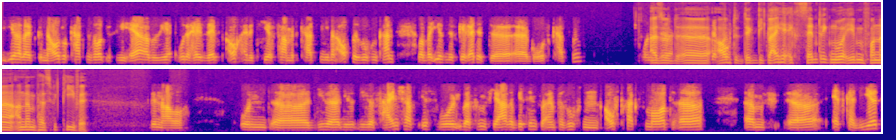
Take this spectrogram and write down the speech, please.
die ihrerseits genauso katzenverrückt ist wie er. Also sie unterhält selbst auch eine Tierfarm mit Katzen, die man auch besuchen kann, aber bei ihr sind es gerettete äh, Großkatzen. Und, also äh, äh auch die, die, gleiche Exzentrik, nur eben von einer anderen Perspektive. Genau. Und äh, diese, diese, diese Feindschaft ist wohl über fünf Jahre bis hin zu einem versuchten Auftragsmord äh, ähm, äh, eskaliert,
